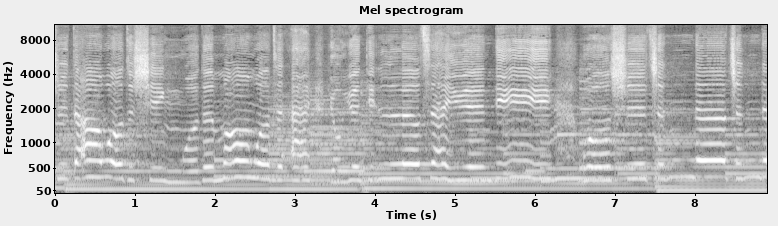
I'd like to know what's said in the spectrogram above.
知道我的心、我的梦、我的爱，永远停留在原地。我是真的真的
